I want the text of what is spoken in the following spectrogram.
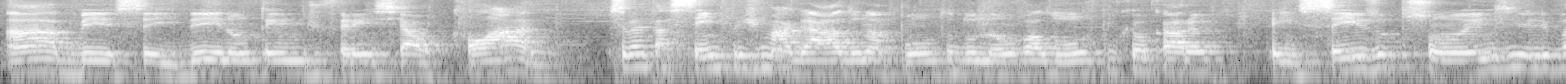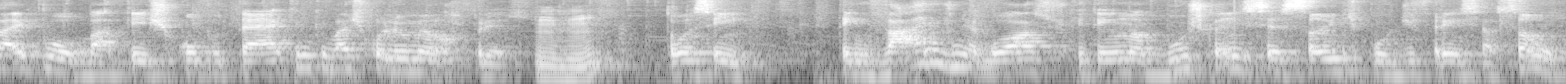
A, B, C e D e não tem um diferencial claro, você vai estar sempre esmagado na ponta do não valor, porque o cara tem seis opções e ele vai, pô, bater escopo técnico e vai escolher o menor preço. Uhum. Então, assim, tem vários negócios que têm uma busca incessante por diferenciação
